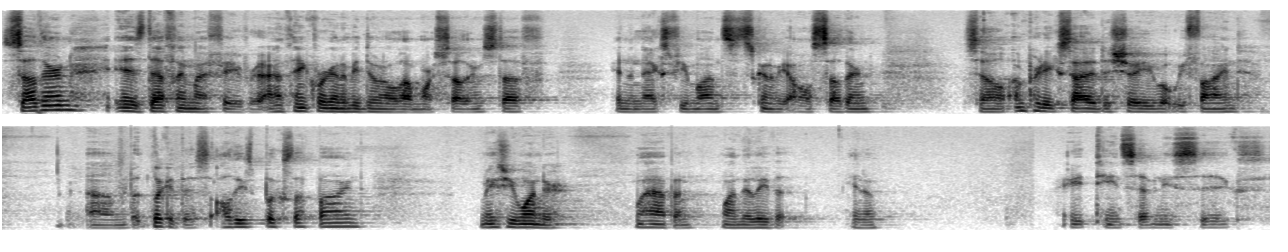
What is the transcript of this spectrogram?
Southern is definitely my favorite. I think we're gonna be doing a lot more Southern stuff in the next few months. It's gonna be all Southern. So I'm pretty excited to show you what we find. Um, but look at this, all these books left behind. Makes you wonder what happened, why'd they leave it, you know? 1876.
